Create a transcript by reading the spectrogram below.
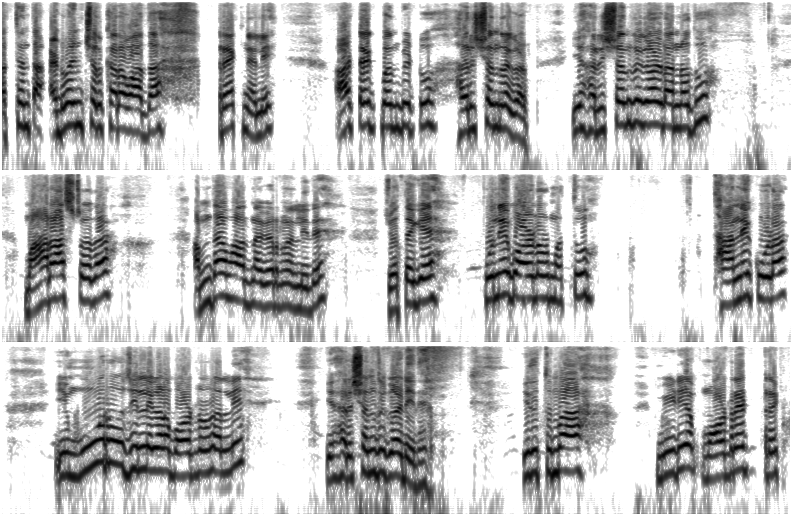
ಅತ್ಯಂತ ಅಡ್ವೆಂಚರ್ಕರವಾದ ಟ್ರ್ಯಾಕ್ನಲ್ಲಿ ಆ ಟ್ರ್ಯಾಕ್ ಬಂದ್ಬಿಟ್ಟು ಹರಿಶ್ಚಂದ್ರಗಢ್ ಈ ಹರಿಶ್ಚಂದ್ರಗಢ್ ಅನ್ನೋದು ಮಹಾರಾಷ್ಟ್ರದ ಅಹಮದಾಬಾದ್ ನಗರನಲ್ಲಿದೆ. ಜೊತೆಗೆ ಪುಣೆ ಬಾರ್ಡರ್ ಮತ್ತು ಥಾನೆ ಕೂಡ ಈ ಮೂರು ಜಿಲ್ಲೆಗಳ ಬಾರ್ಡರಲ್ಲಿ ಈ ಹರಿಶ್ಚಂದ್ರಗಢ್ ಇದೆ. ಇದು ತುಂಬ ಮೀಡಿಯಂ ಮಾಡ್ರೇಟ್ ಟ್ರೆಕ್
